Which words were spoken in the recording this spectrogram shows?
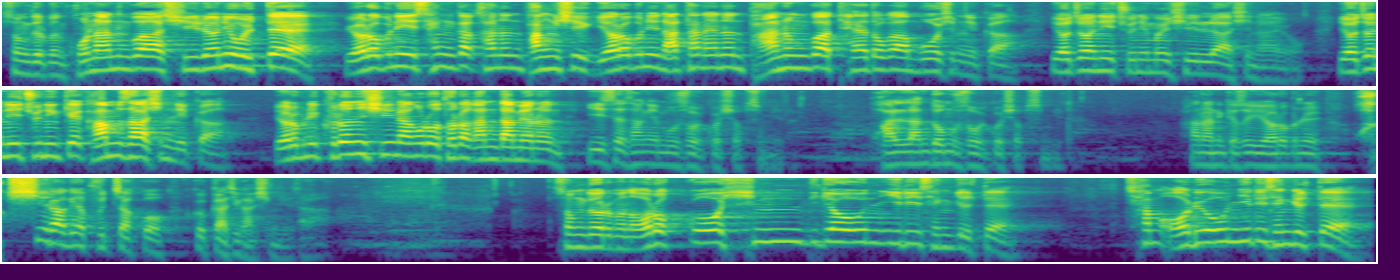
성도 여러분, 고난과 시련이 올 때 여러분이 생각하는 방식, 여러분이 나타내는 반응과 태도가 무엇입니까? 여전히 주님을 신뢰하시나요? 여전히 주님께 감사하십니까? 여러분이 그런 신앙으로 돌아간다면 이 세상에 무서울 것이 없습니다. 환란도 무서울 것이 없습니다. 하나님께서 여러분을 확실하게 붙잡고 끝까지 가십니다. 성도 여러분, 어렵고 힘겨운 일이 생길 때, 참 어려운 일이 생길 때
